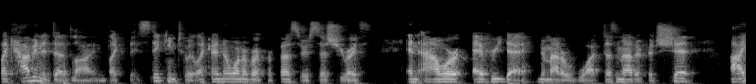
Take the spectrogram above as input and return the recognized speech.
like having a deadline, like sticking to it. Like I know one of our professors says she writes an hour every day, no matter what. Doesn't matter if it's shit. I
